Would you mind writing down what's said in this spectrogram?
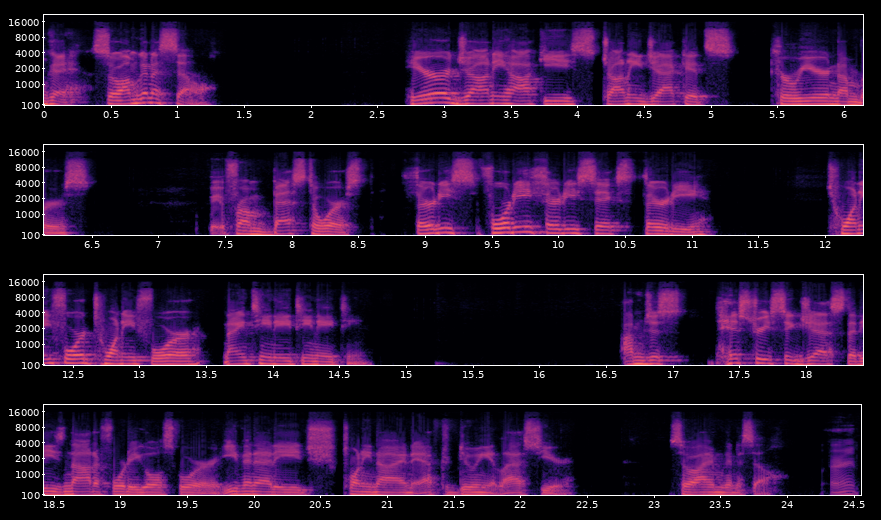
Okay, so I'm gonna sell. Here are Johnny Hockey's, Johnny Jacket's career numbers from best to worst 30, 40, 36, 30, 24, 24, 19, 18, 18. I'm just, history suggests that he's not a 40 goal scorer, even at age 29 after doing it last year. So I'm going to sell. All right.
